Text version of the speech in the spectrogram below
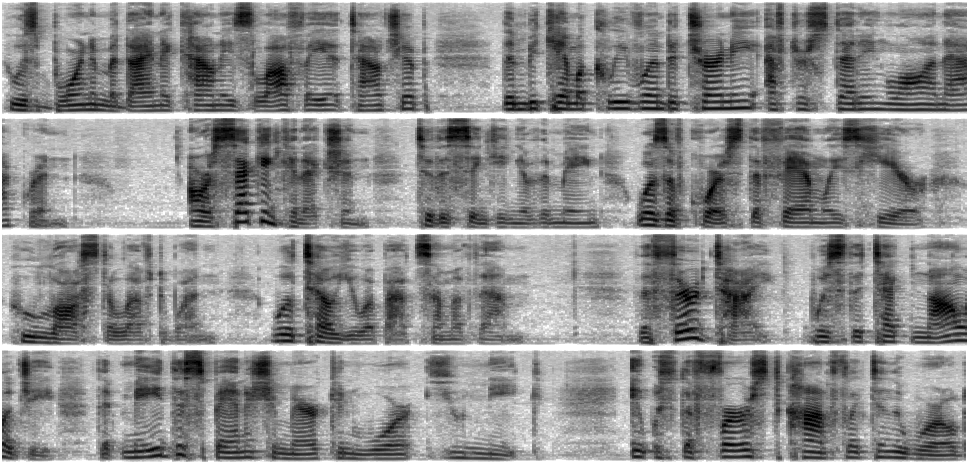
who was born in Medina County's Lafayette Township, then became a Cleveland attorney after studying law in Akron. Our second connection to the sinking of the Maine was, of course, the families here who lost a loved one. We'll tell you about some of them. The third tie was the technology that made the Spanish American War unique. It was the first conflict in the world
